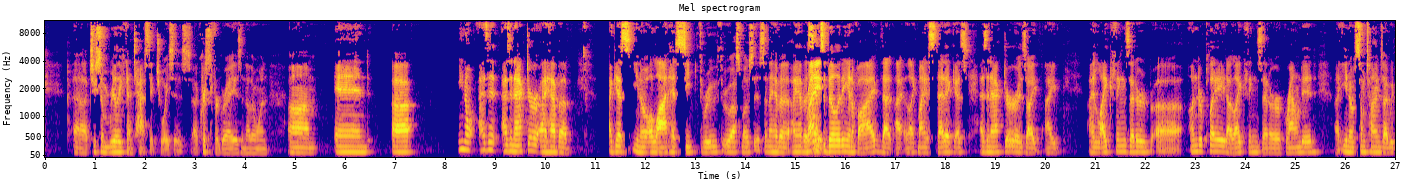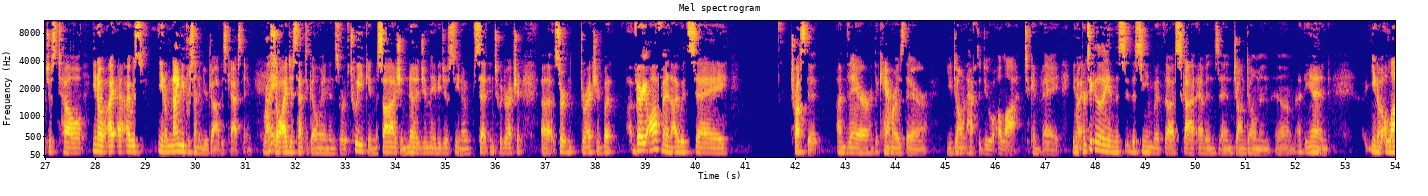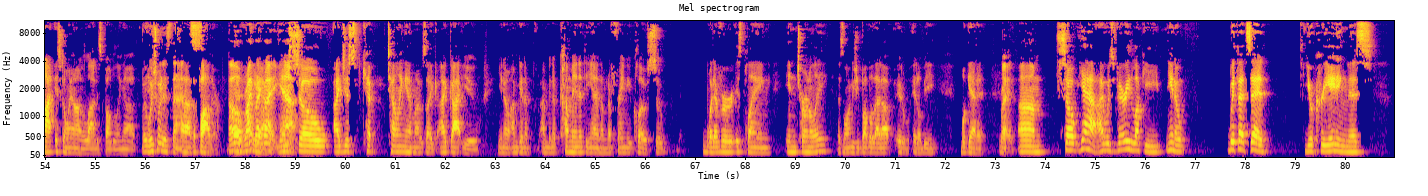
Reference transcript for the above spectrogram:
uh, to some really fantastic choices. Uh, Christopher Gray is another one, um, and uh, you know, as a as an actor, I have a, I guess you know, a lot has seeped through through osmosis, and I have a I have a Right. sensibility and a vibe that I like. My aesthetic as as an actor is I I. I like things that are uh, underplayed. I like things that are grounded. Uh, you know, sometimes I would just tell. You know, I, I, was. You know, ninety percent of your job is casting. Right. So I just had to go in and sort of tweak and massage and nudge and maybe just you know set into a direction, uh, certain direction. But very often I would say, trust it. I'm there. The camera is there. You don't have to do a lot to convey. You know, Right. particularly in this the scene with uh, Scott Evans and John Doman um, at the end. You know, a lot is going on. A lot is bubbling up. Wait, which one is that? Uh, the father. Oh, Uh, right, right, right, yeah. And so I just kept telling him, I was like, I got you. You know, I'm gonna I'm gonna come in at the end. I'm gonna frame you close. So whatever is playing internally, as long as you bubble that up, it'll it'll be we'll get it. Right. Um, so yeah, I was very lucky. You know, with that said, you're creating this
